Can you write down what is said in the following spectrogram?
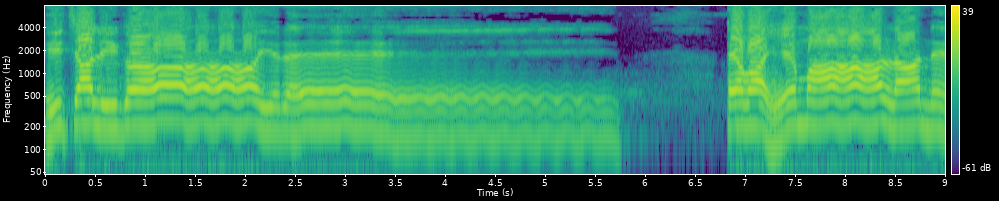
એ ચાલી ગઈ રે. એવા હેમાળાને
